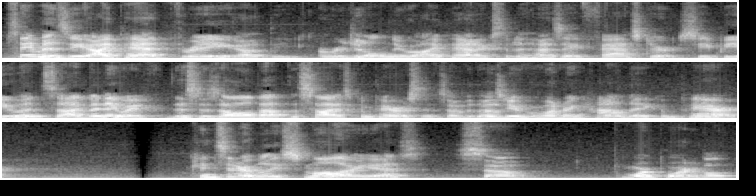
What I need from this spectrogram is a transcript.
Same as the iPad 3, uh, the original new iPad, except it has a faster CPU inside. But anyway, this is all about the size comparison. So for those of you who are wondering how they compare, considerably smaller, yes? So, more portable.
